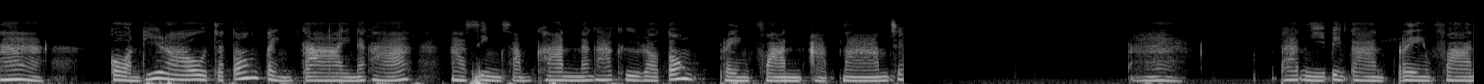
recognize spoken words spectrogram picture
อ่าก่อนที่เราจะต้องแต่งกายนะคะอ่าสิ่งสำคัญนะคะคือเราต้องแปรงฟันอาบน้ำใช่ไหมอ่าภาพนี้เป็นการแปรงฟัน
